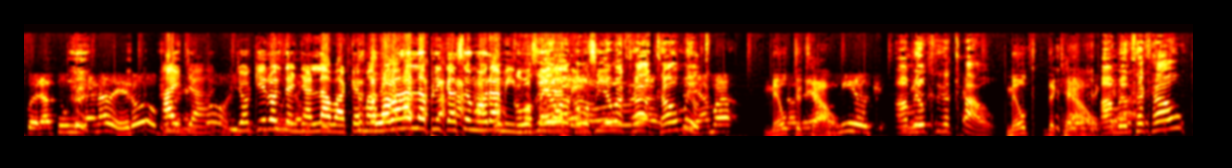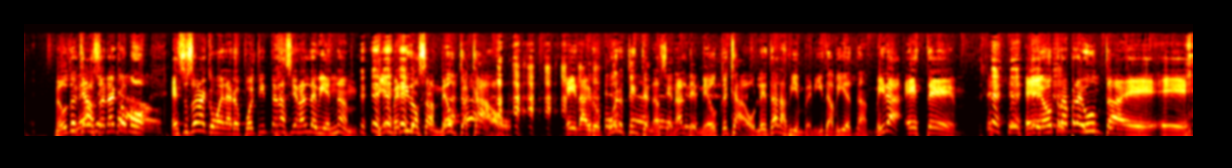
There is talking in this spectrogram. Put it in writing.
fueras un ganadero. Ay, ya. ejemplo, Yo quiero ordeñar la vaca. Me voy a bajar la aplicación ahora mismo. ¿Cómo se llama? ¿Cómo se llama? Cow Se milk. llama- Milk no, the se cow. Milk. Ah, milk cacao. Milk the cow. Ah, milk. Milk the cow Milk the suena cow. como. Eso suena como el aeropuerto internacional de Vietnam. Bienvenidos a Milk the cow. El aeropuerto internacional de Milk the cow le da la bienvenida a Vietnam. Mira, este. eh, otra pregunta, eh, eh,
